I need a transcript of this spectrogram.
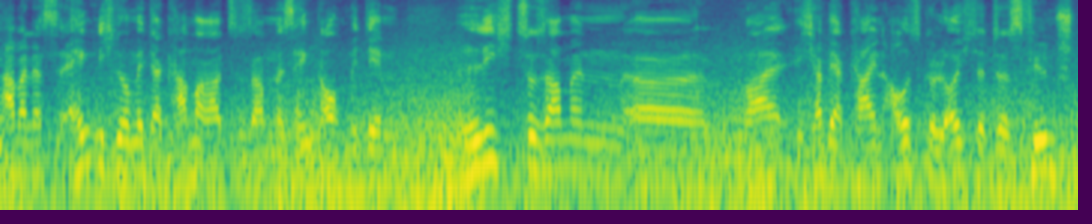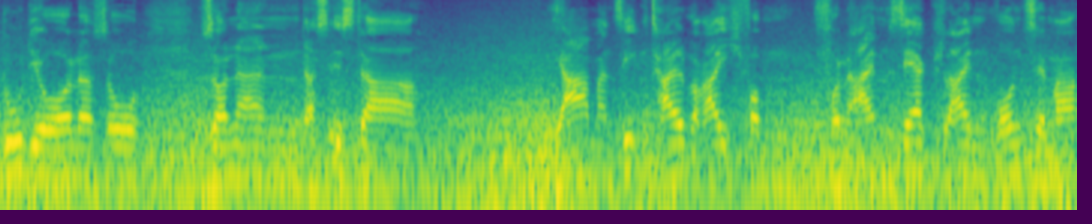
aber das hängt nicht nur mit der Kamera zusammen, es hängt auch mit dem Licht zusammen, äh, weil ich habe ja kein ausgeleuchtetes Filmstudio oder so, sondern das ist da ja, man sieht einen Teilbereich vom, von einem sehr kleinen Wohnzimmer.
